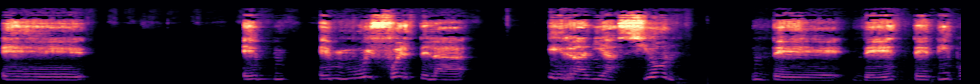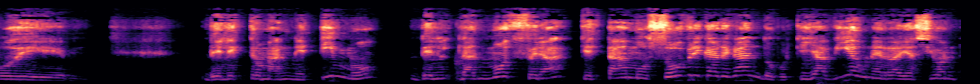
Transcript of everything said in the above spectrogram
Eh, es, muy fuerte la irradiación de, este tipo de, de electromagnetismo de la atmósfera que estamos sobrecargando, porque ya había una irradiación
